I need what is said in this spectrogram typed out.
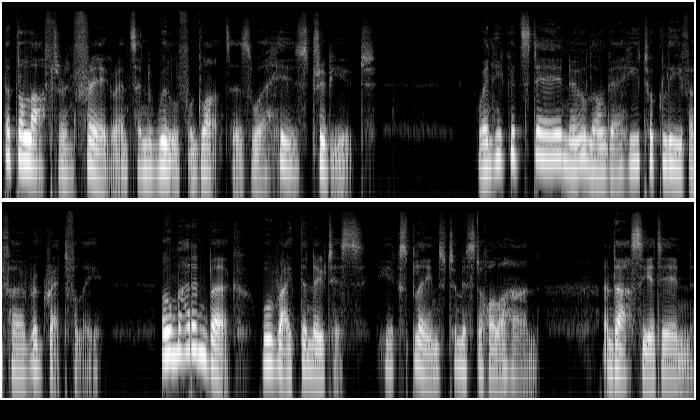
that the laughter and fragrance and wilful glances were his tribute. When he could stay no longer, he took leave of her regretfully. O'Madden Burke will write the notice, he explained to Mr. Holohan, and I'll see it in.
